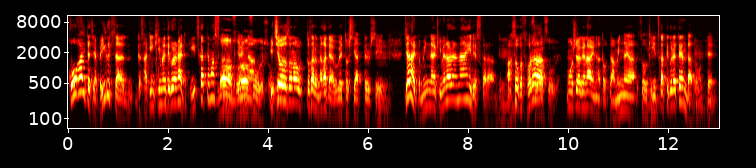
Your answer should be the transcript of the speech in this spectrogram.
後輩たちやっぱ井口さんが先に決めてくれないと気遣ってますから、まあみたいな。ね。一応そのフットサルの中では上としてやってるし、うん。じゃないとみんな決められないですから、あ、そうか、それは申し訳ないなと思って、あみんなそう気遣ってくれてんだと思って、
